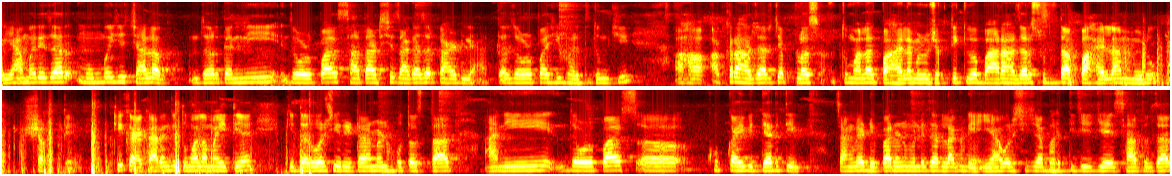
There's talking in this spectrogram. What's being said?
यामध्ये जर मुंबईचे चालक जर त्यांनी जवळपास सात आठशे जागा जर काढल्या तर जवळपास ही भरती तुमची हा अकरा हजारच्या प्लस तुम्हाला पाहायला मिळू शकते किंवा बारा हजारसुद्धा पाहायला मिळू शकते. ठीक आहे? कारण की तुम्हाला माहिती आहे की दरवर्षी रिटायरमेंट होत असतात आणि जवळपास खूप काही विद्यार्थी चांगल्या डिपार्टमेंटमध्ये जर लागले यावर्षीच्या भरतीचे जे सात हजार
